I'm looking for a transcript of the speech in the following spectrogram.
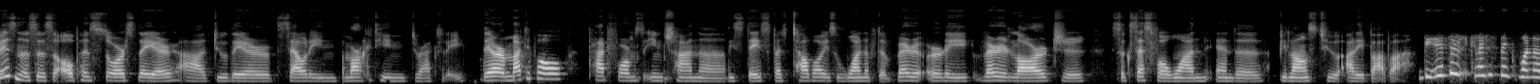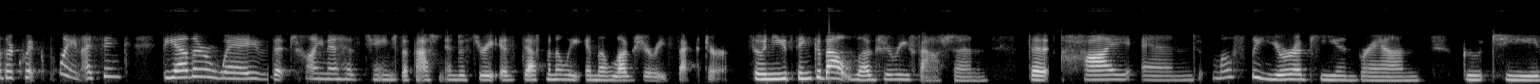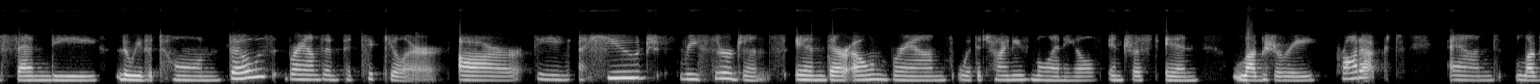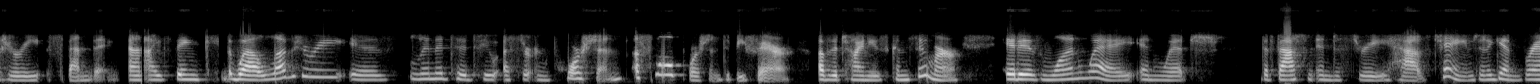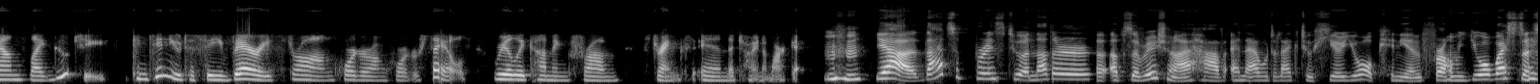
businesses open stores there, uh, do their selling, marketing directly. There are multiple platforms in China these days, but Taobao is one of the very early, very large, successful one and uh, belongs to Alibaba. The other, can I just make one other quick point? I think the other way that China has changed the fashion industry is definitely in the luxury sector. So when you think about luxury fashion, the high end, mostly European brands Gucci, Fendi, Louis Vuitton, those brands in particular are seeing a huge resurgence in their own brands with the Chinese millennials' interest in luxury product and luxury spending. And I think, well, luxury is limited to a certain portion, a small portion to be fair, of the Chinese consumer. It is one way in which the fashion industry has changed. And again, brands like Gucci continue to see very strong quarter on quarter sales, really coming from strength in the China market. Mm-hmm. Yeah, that brings to another uh, observation I have, and I would like to hear your opinion from your Western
